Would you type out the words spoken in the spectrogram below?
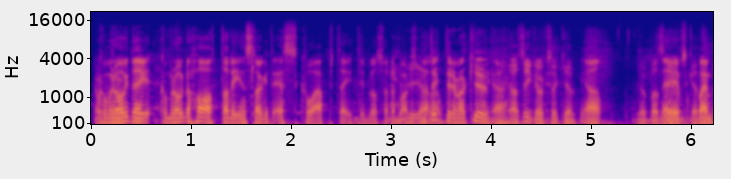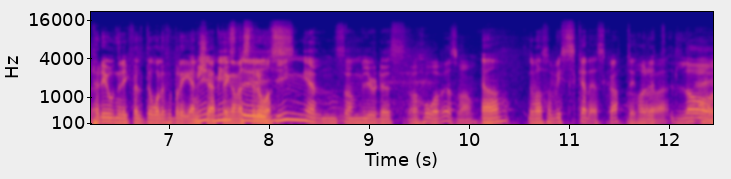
Kommer du ihåg det, kommer du ihåg det hatade inslaget SK Update i Blåsvärda Jag baksmällan? tyckte det var kul. Ja. Jag tyckte det också var kul. Ja, Jag bara det var en period när det gick väldigt dåligt för både Enköping Minns och du Västerås. jingeln som gjordes? Det var HVs va? Ja, det var som viskade SK Update Har ett lag,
